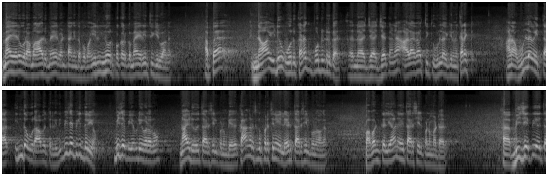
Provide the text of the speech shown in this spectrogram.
மேயர் ஒரு ஆறு மேயர் வந்துட்டாங்க இந்த பக்கம். இரு- இன்னொரு பக்கம் இருக்க மேயரையும் தூக்கிடுவாங்க. அப்போ நாயுடு ஒரு கணக்கு போட்டுட்ருக்கார் ஜ ஜெகனை அழகாக தூக்கி உள்ளே வைக்கணும். கரெக்ட் ஆனால் உள்ளே வைத்தால் இந்த ஒரு ஆபத்து இருக்குது. பிஜேபிக்கும் தெரியும். பிஜேபி எப்படி வளரும்? நாயுடு எடுத்து அரசியல் பண்ண முடியாது. காங்கிரஸுக்கு பிரச்சனை இல்லை. எடுத்து அரசியல் பண்ணுவாங்க. பவன் கல்யாண் எடுத்து அரசியல் பண்ண மாட்டார். பிஜேபி எடுத்த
